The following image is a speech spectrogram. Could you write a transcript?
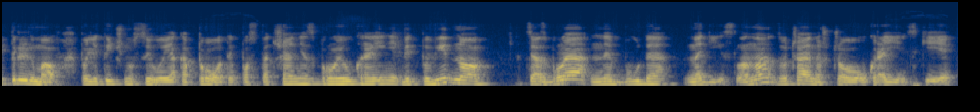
підтримав політичну силу, яка проти постачання зброї Україні. Відповідно, ця зброя не буде надіслана. Звичайно, що українські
